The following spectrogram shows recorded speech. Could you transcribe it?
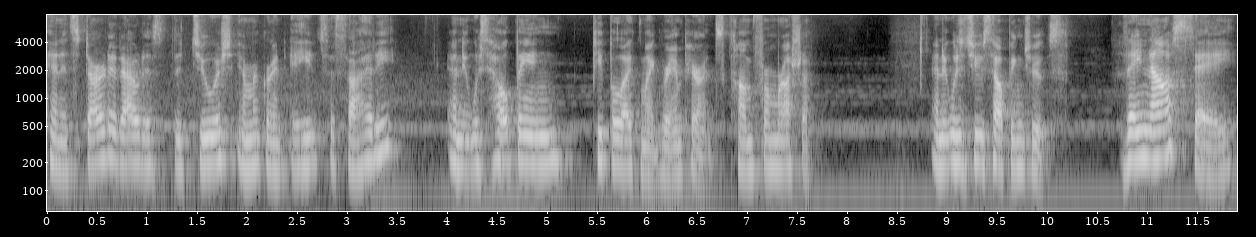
And it started out as the Jewish Immigrant Aid Society, and it was helping people like my grandparents come from Russia. And it was Jews helping Jews. They now say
